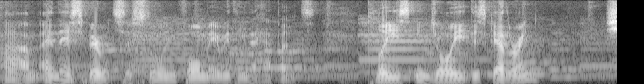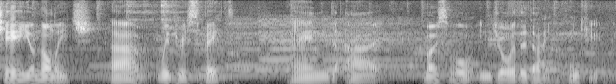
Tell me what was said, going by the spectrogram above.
um, and their spirits who still inform everything that happens. Please enjoy this gathering, share your knowledge uh, with respect, and uh, most of all, enjoy the day. Thank you.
